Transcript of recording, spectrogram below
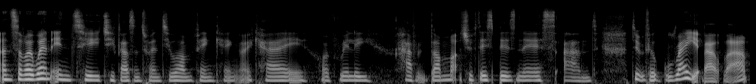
and so I went into 2021 thinking, okay, I've really haven't done much of this business and didn't feel great about that.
